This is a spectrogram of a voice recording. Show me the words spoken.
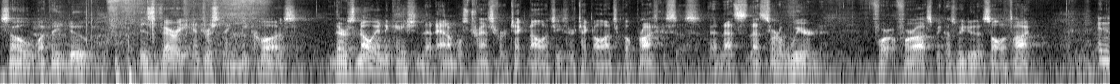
So, what they do is very interesting because there's no indication that animals transfer technologies or technological practices. And that's, that's sort of weird for, for us because we do this all the time. And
